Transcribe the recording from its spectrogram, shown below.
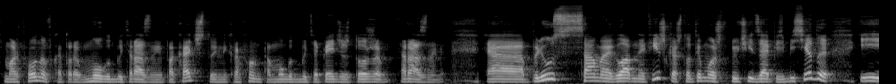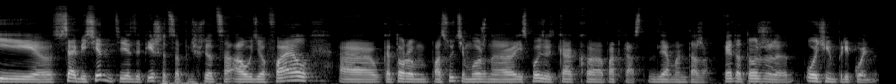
смартфонов, которые могут быть разными по качеству, и микрофоны там могут быть, опять же, тоже разными. А, плюс самая главная фишка, что ты можешь включить запись беседы, и вся беседа тебе запишется, пришлется аудиофайл, а, которым, по сути, можно использовать как подкаст для монтажа. Это тоже очень прикольно.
